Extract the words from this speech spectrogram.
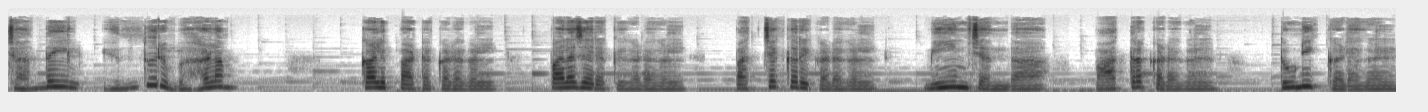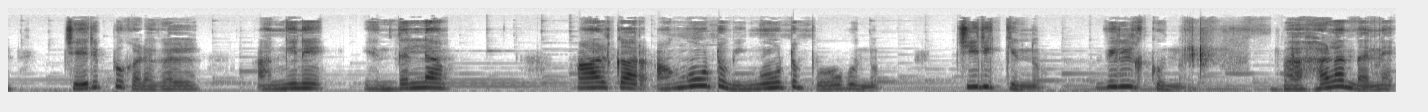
ചന്തയിൽ എന്തൊരു ബഹളം. കളിപ്പാട്ടക്കടകൾ പലചരക്ക് കടകൾ പച്ചക്കറി കടകൾ മീൻ ചന്ത പാത്രക്കടകൾ തുണിക്കടകൾ ചെരുപ്പ് കടകൾ അങ്ങനെ എന്തെല്ലാം ആൾക്കാർ അങ്ങോട്ടും ഇങ്ങോട്ടും പോകുന്നു ചിരിക്കുന്നു വിൽക്കുന്നു. ബഹളം തന്നെ.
